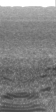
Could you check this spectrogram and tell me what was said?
Да.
